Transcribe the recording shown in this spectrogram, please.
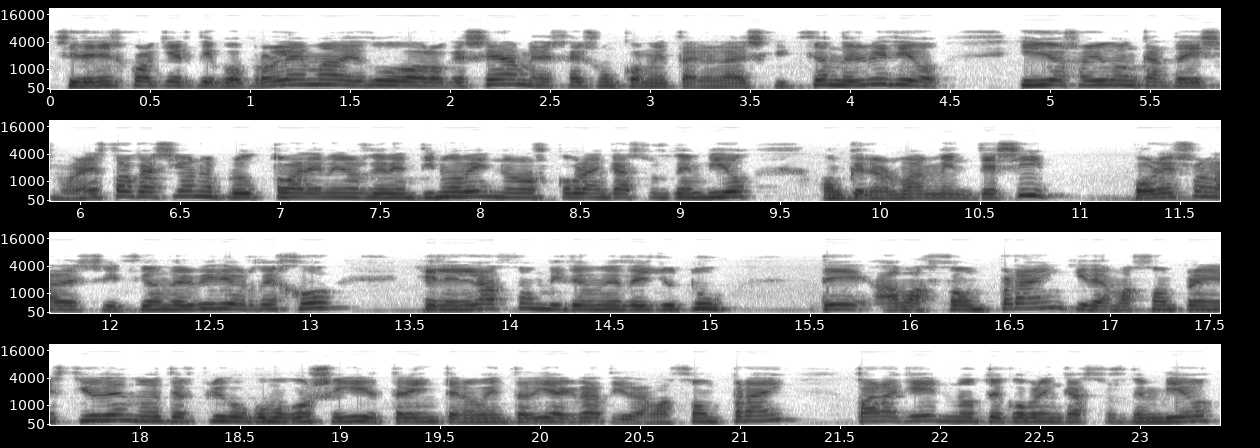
Si tenéis cualquier tipo de problema, de duda o lo que sea, me dejáis un comentario en la descripción del vídeo y yo os ayudo encantadísimo. En esta ocasión el producto vale menos de 29, no nos cobran gastos de envío, aunque normalmente sí. Por eso en la descripción del vídeo os dejo el enlace a un vídeo de YouTube de Amazon Prime y de Amazon Prime Student, donde te explico cómo conseguir 30-90 días gratis de Amazon Prime para que no te cobren gastos de envío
